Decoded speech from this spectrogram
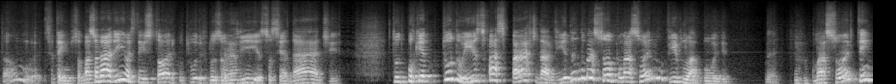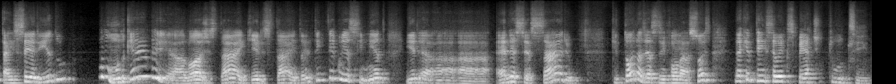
Então, você tem sobre maçonaria, mas tem história, cultura, filosofia, sociedade, tudo, porque tudo isso faz parte da vida do maçom, porque o maçom ele não vive numa bolha. Né? O maçom ele tem que estar inserido no mundo que ele- a loja está, em que ele está, então ele tem que ter conhecimento, e ele- a- a- a- é necessário que todas essas informações, não é que ele tem que ser um expert em tudo, Sim.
